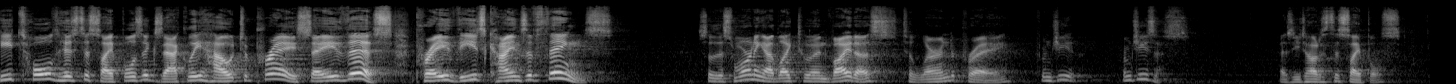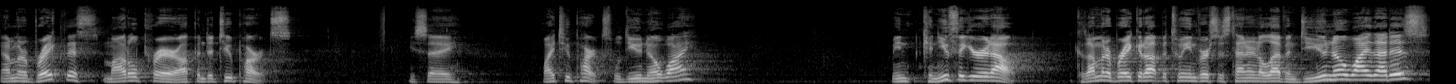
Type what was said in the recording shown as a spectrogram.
he told his disciples exactly how to pray. Say this, pray these kinds of things. So this morning, I'd like to invite us to learn to pray from, from Jesus as he taught his disciples. And I'm going to break this model prayer up into two parts. You say, why two parts? Well, do you know why? I mean, can you figure it out? Because I'm going to break it up between verses 10 and 11. Do you know why that is?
